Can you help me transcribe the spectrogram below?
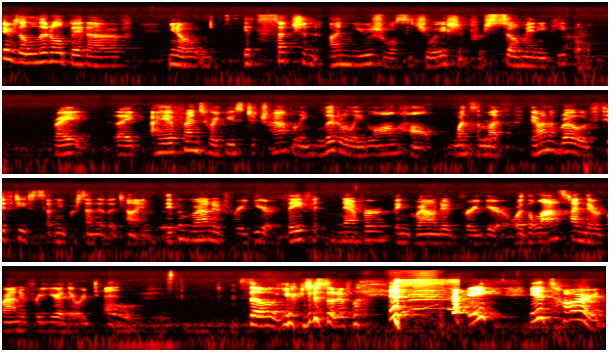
there's a little bit of, you know, it's such an unusual situation for so many people, right? Like I have friends who are used to traveling literally long haul once a mm. month. They're on the road 50 to 70% of the time. They've been grounded for a year. They've never been grounded for a year. Or the last time they were grounded for a year, they were 10. So you're just sort of like, right? It's hard.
